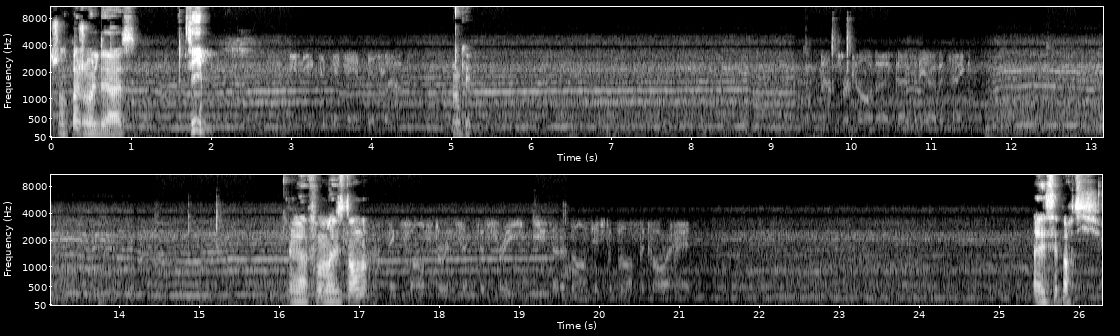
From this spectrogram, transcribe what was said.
Je pense pas que le DRS. Si Ok. Et à fond dans. Allez, c'est parti.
